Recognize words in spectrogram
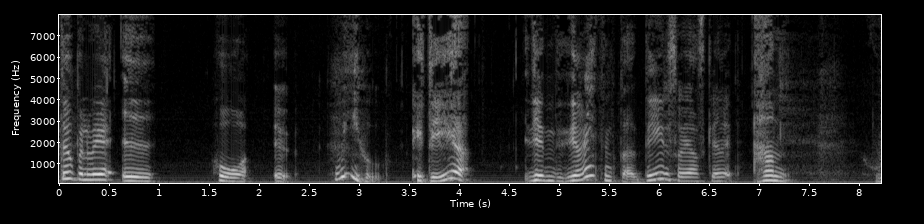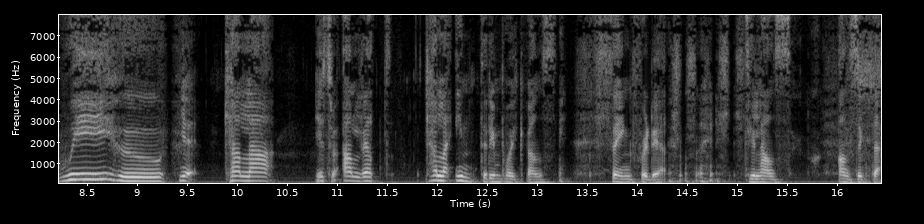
W-I-H-U. Weehoo. Är det Jag, jag vet inte, det är så jag har skrivit. han Weehoo Ja. Kalla Jag tror aldrig att Kalla inte din pojkväns thing för det Till hans ansikte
